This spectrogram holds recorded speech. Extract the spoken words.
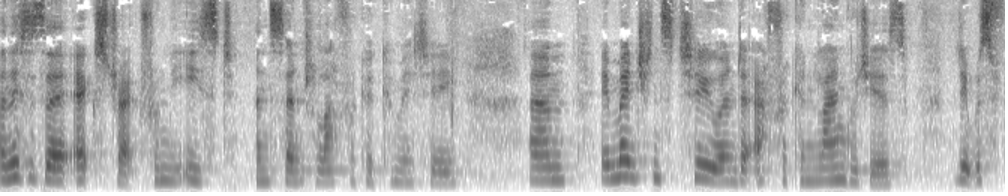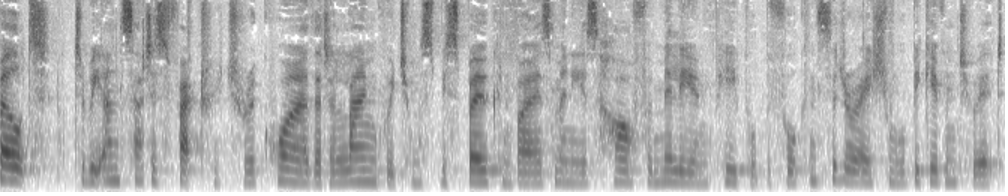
And this is an extract from the East and Central Africa Committee. Um, it mentions, too, under African languages, that it was felt to be unsatisfactory to require that a language must be spoken by as many as half a million people before consideration will be given to it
